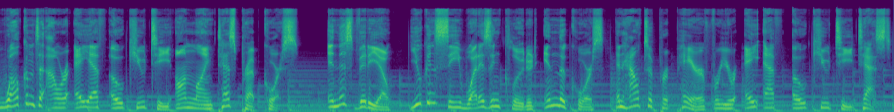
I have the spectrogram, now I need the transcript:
Welcome to our AFOQT online test prep course. In this video, you can see what is included in the course and how to prepare for your AFOQT test.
